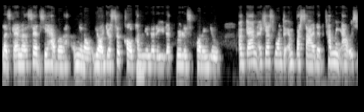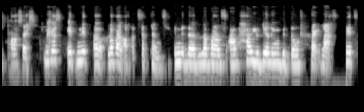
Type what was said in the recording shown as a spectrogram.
Like Skylar said, she have a you know your your circle community that really supporting you again, I just want to emphasize that coming out is a process because it needs a level of acceptance. It needs the levels of how you're dealing with those backlash. It's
